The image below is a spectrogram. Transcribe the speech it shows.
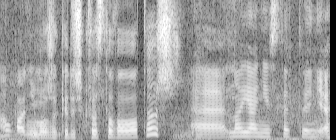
A pani może kiedyś kwestowała też? E, no ja niestety nie.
